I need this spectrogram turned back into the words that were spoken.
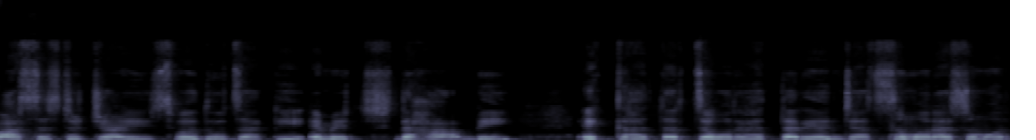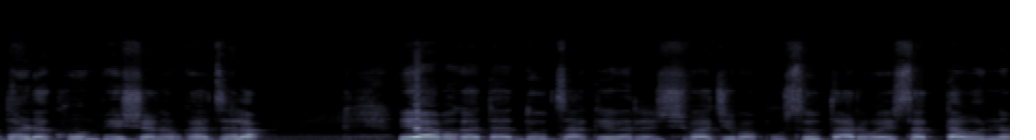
पासष्ट चाळीस व दुचाकी एम एच दहा बी एकाहत्तर चौऱ्याहत्तर यांच्यात समोरासमोर धडक होऊन भीषण अपघात झाला. या अपघातात दुचाकीवरील शिवाजी बापू सुतार वय सत्तावन्न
